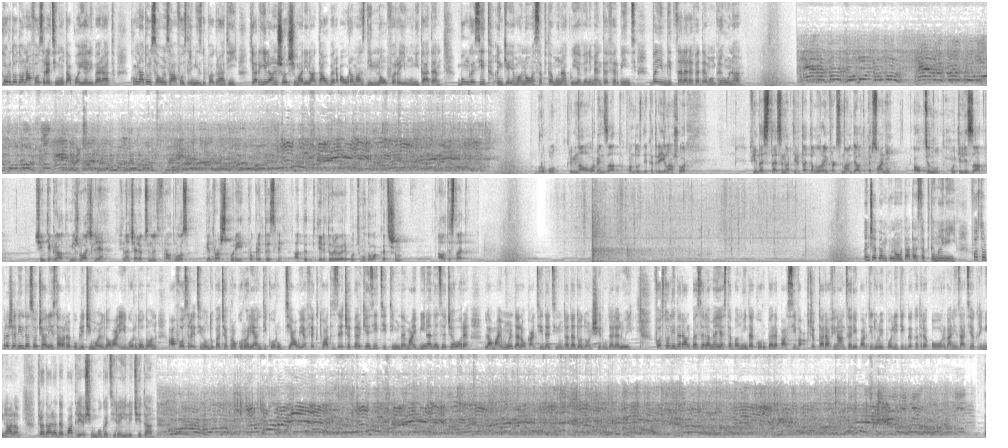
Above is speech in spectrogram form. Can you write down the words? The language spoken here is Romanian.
Igor Dodon a fost reținut, apoi eliberat. Cumnatul său însă a fost trimis după gratii, iar Ilan Șor și Marina Tauber au rămas din nou fără imunitate. Bun găsit! Încheiem o nouă săptămână cu evenimente ferbinți. Vă invit să le revedem împreună! Grupul criminal organizat condus de către Ilan Șor, fiind asistați în activitatea lor infracțională de alte persoane, au obținut, utilizat și integrat mijloacele financiare obținute fraudulos pentru a-și spori proprietățile atât pe teritoriul Republicii Moldova cât și în alte state. Începem cu noutatea săptămânii. Fostul președinte socialist al Republicii Moldova, Igor Dodon, a fost reținut după ce procurorii anticorupție au efectuat 10 percheziții timp de mai bine de 10 ore la mai multe locații deținute de Dodon și rudele lui. Fostul lider al PSRM este bănuit de corupere pasivă, acceptarea finanțării partidului politic de către o organizație criminală, trădare de patrie și îmbogățire ilicită.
